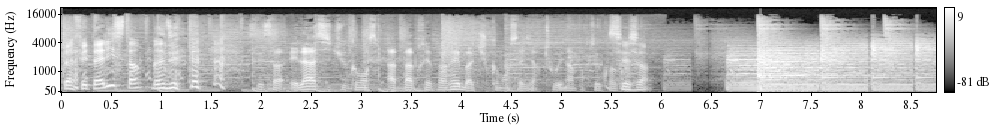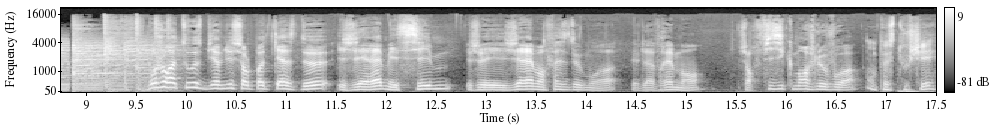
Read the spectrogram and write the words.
t'as fait ta liste. Hein C'est ça. Et là, si tu commences à pas préparer, bah tu commences à dire tout et n'importe quoi. c'est ça. Bonjour à tous, bienvenue sur le podcast de Jérém et Sim. J'ai Jérém en face de moi, là vraiment, genre physiquement je le vois, On peut se toucher.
